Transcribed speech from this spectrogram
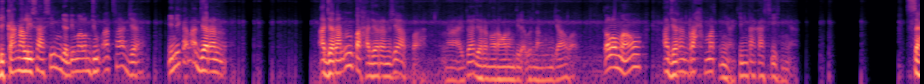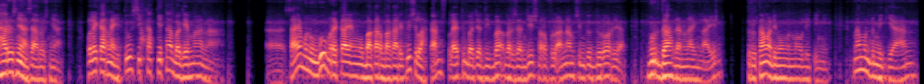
dikanalisasi menjadi malam Jumat saja. Ini kan ajaran ajaran entah ajaran siapa. Nah, itu ajaran orang-orang tidak bertanggung jawab. Kalau mau, ajaran rahmatnya, cinta kasihnya. Seharusnya, seharusnya. Oleh karena itu, sikap kita bagaimana? Uh, saya menunggu mereka yang mau bakar-bakar itu silahkan. Setelah itu baca tiba, berjanji, syaraful anam, simtud duror ya, burdah dan lain-lain. Terutama di momen maulid ini. Namun demikian,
